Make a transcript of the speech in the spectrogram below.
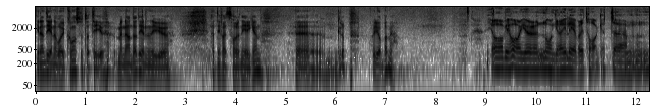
ena delen var ju konsultativ. Men den andra delen är ju att ni faktiskt har en egen eh, grupp att jobba med. Ja, vi har ju några elever i taget. Um,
